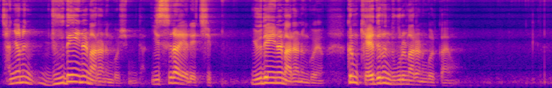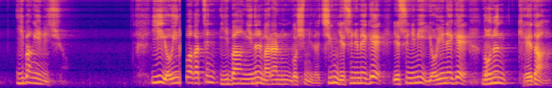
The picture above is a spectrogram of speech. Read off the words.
자녀는 유대인을 말하는 것입니다. 이스라엘의 집, 유대인을 말하는 거예요. 그럼 개들은 누구를 말하는 걸까요? 이방인이죠. 이 여인과 같은 이방인을 말하는 것입니다. 지금 예수님에게 예수님이 여인에게 너는 개다.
